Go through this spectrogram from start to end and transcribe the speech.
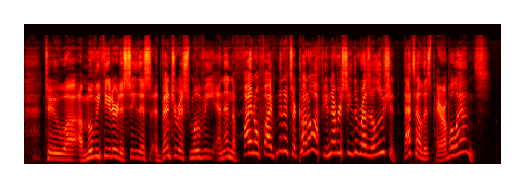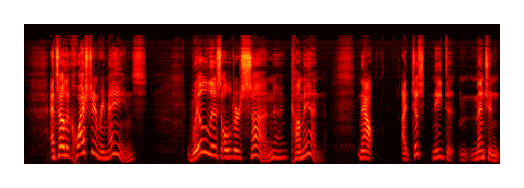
to uh, a movie theater to see this adventurous movie, and then the final five minutes are cut off. You never see the resolution. That's how this parable ends. And so the question remains will this older son come in? Now, I just need to mention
